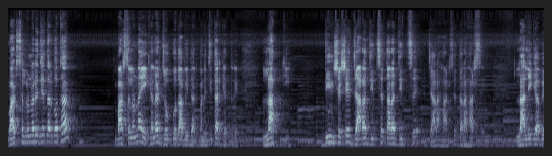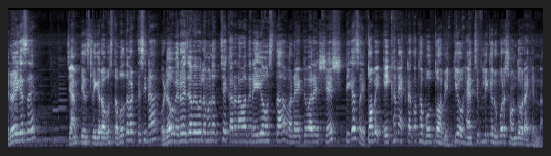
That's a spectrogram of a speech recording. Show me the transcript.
বার্সেলোনারে জেতার কথা। বার্সেলোনা এই খেলার যোগ্য দাবিদার মানে জিতার ক্ষেত্রে। লাভ কি? দিন শেষে যারা জিতছে তারা জিতছে, যারা হারছে তারা হারছে। লা লিগা বেরোয় গেছে। চ্যাম্পিয়ন্স লিগের অবস্থা বলতে পারতেছি না, ওটাও বেরোয় যাবে বলে মনে হচ্ছে, কারণ আমাদের এই অবস্থা মানে একেবারে শেষ, ঠিক আছে? তবে এখানে একটা কথা বলতে হবে, কেউ হ্যান্সি ফ্লিকের উপরে সন্দেহ রাখেন না।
